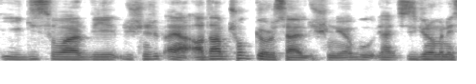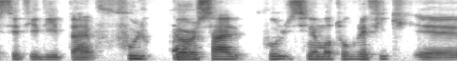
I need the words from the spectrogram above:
ilgisi var diye düşünecek. Yani adam çok görsel düşünüyor. Bu yani çizgi roman estetiği deyip de hani full görsel, full sinematografik e,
